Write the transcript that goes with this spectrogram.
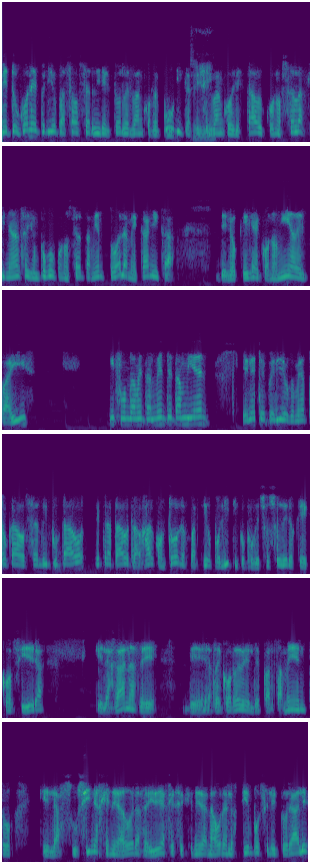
me tocó en el periodo pasado ser director del Banco República, que es el Banco del Estado, conocer las finanzas y un poco conocer también toda la mecánica de lo que es la economía del país. Y fundamentalmente también, en este periodo que me ha tocado ser diputado, he tratado de trabajar con todos los partidos políticos, porque yo soy de los que considera que las ganas de, de recorrer el departamento, que las usinas generadoras de ideas que se generan ahora en los tiempos electorales,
